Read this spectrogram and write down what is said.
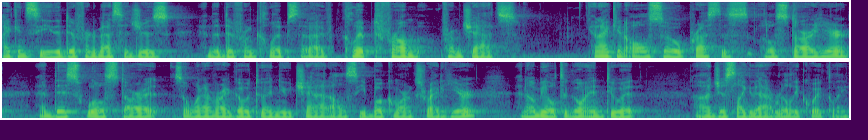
I can see the different messages and the different clips that I've clipped from, from chats. And I can also press this little star here and this will star it. So whenever I go to a new chat, I'll see bookmarks right here and I'll be able to go into it uh, just like that really quickly.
